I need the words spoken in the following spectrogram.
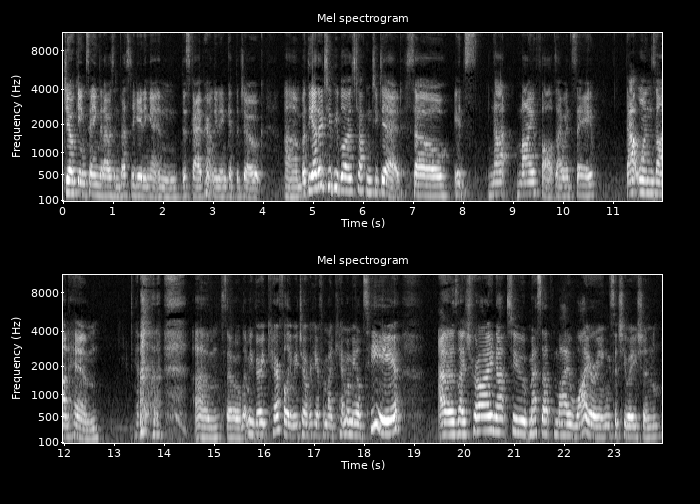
joking, saying that I was investigating it, and this guy apparently didn't get the joke. Um, but the other two people I was talking to did, so it's not my fault. I would say that one's on him. um, so let me very carefully reach over here for my chamomile tea as I try not to mess up my wiring situation.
